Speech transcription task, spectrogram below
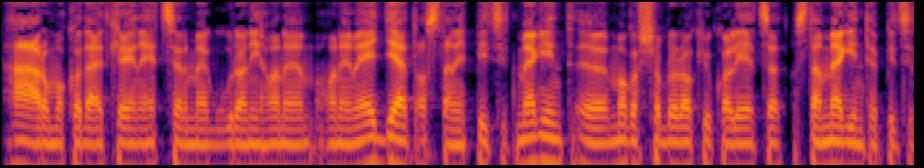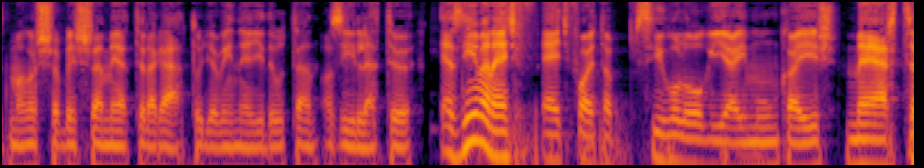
három akadályt kelljen egyszer megugrani, hanem, hanem egyet, aztán egy picit megint magasabbra rakjuk a lécet, aztán megint egy picit magasabb, és remélhetőleg át tudja vinni egy idő után az illető. Ez nyilván egy, egyfajta egyfajta pszichológiai munka is, mert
